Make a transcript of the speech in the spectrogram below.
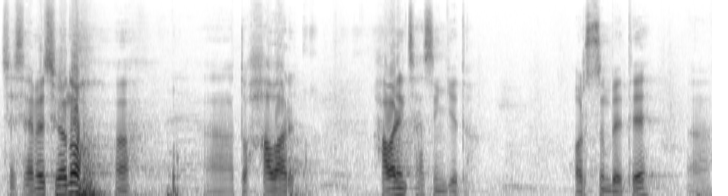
자, сайн байцгаана уу? Аа одоо хаваар хаварын цаас ингээд орсон бай тээ. Аа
